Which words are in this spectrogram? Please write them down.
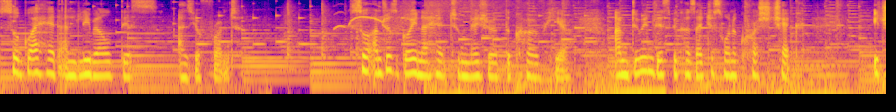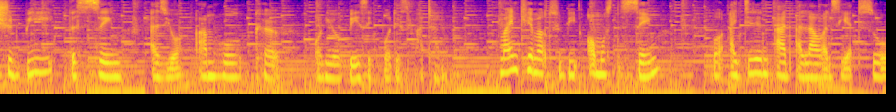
so go ahead and label this as your front so I'm just going ahead to measure the curve here I'm doing this because I just want to cross check it should be the same as your armhole curve on your basic bodice pattern. Mine came out to be almost the same, but I didn't add allowance yet, so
